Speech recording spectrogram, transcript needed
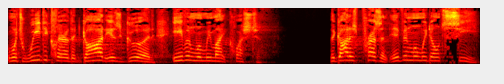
in which we declare that God is good even when we might question, that God is present even when we don't see,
